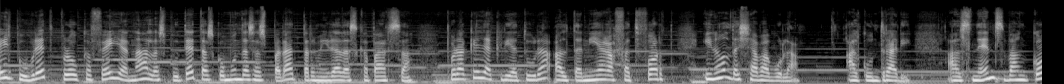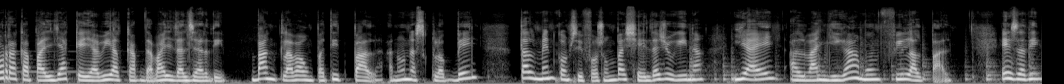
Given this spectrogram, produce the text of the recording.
Ell, pobret, prou que feia anar a les potetes com un desesperat per mirar d'escapar-se, però aquella criatura el tenia agafat fort i no el deixava volar. Al contrari, els nens van córrer cap al llac que hi havia al capdavall del jardí, van clavar un petit pal en un esclop vell, talment com si fos un vaixell de joguina, i a ell el van lligar amb un fil al pal. És a dir,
